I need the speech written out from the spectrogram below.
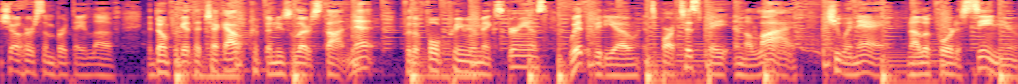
show her some birthday love. And don't forget to check out cryptonewsalerts.net for the full premium experience with video and to participate in the live Q&A. And I look forward to seeing you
